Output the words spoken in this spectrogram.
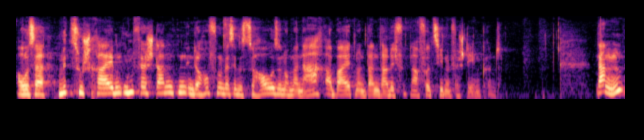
außer mitzuschreiben, unverstanden, in der Hoffnung, dass ihr das zu Hause nochmal nacharbeiten und dann dadurch nachvollziehen und verstehen könnt. Dann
